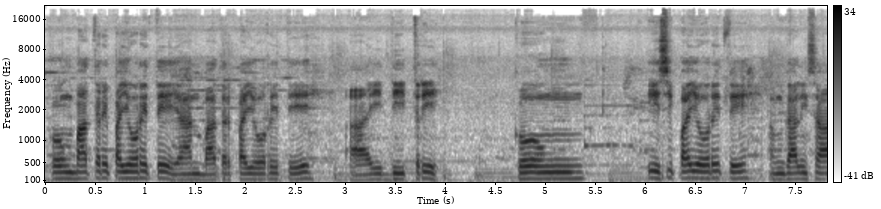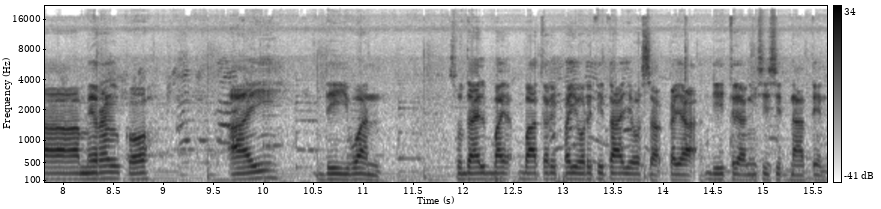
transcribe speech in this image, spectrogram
Kung battery priority, yan battery priority ay D3. Kung easy priority, ang galing sa Meralco ay D1. So dahil ba- battery priority tayo sa kaya D3 ang isisit natin.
